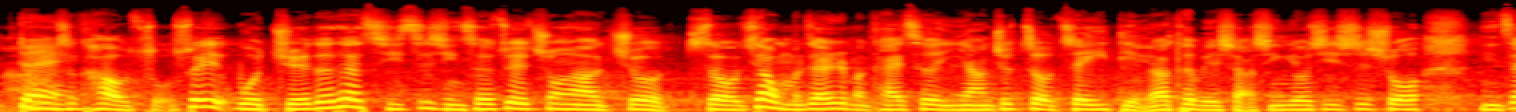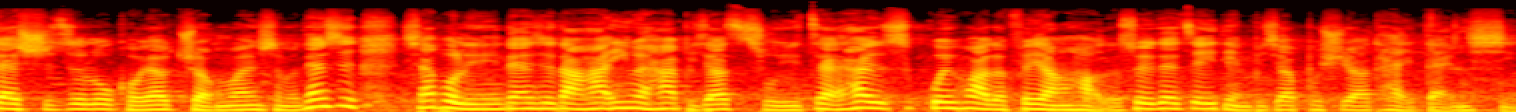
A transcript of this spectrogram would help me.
嘛，对是靠左，所以我觉得在骑自行车最重要就只有像我们在日本开车一样，就只有这一点要特别小心，尤其是说你在十字路口要转弯什么。但是霞浦零零单车道它因为它比较属于在它是规划的非常好的，所以在这一点比较不需要太担心。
